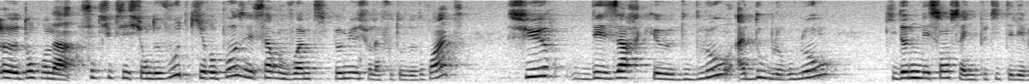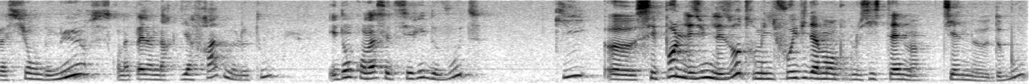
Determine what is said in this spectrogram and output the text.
euh, donc on a cette succession de voûtes qui repose, et ça on le voit un petit peu mieux sur la photo de droite, sur des arcs doubleaux à double rouleau qui donnent naissance à une petite élévation de mur, c'est ce qu'on appelle un arc diaphragme, le tout. Et donc on a cette série de voûtes qui euh, s'épaulent les unes les autres, mais il faut évidemment pour que le système tienne debout,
